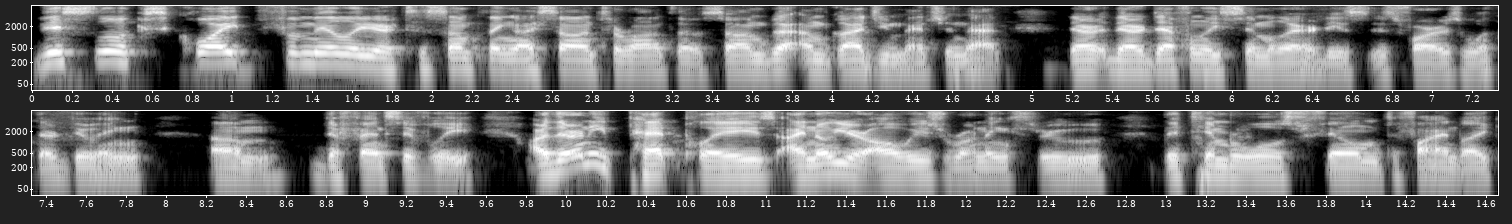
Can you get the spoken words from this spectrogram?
this looks quite familiar to something I saw in Toronto." So I'm glad I'm glad you mentioned that. There there are definitely similarities as far as what they're doing um, defensively. Are there any pet plays? I know you're always running through the Timberwolves film to find like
